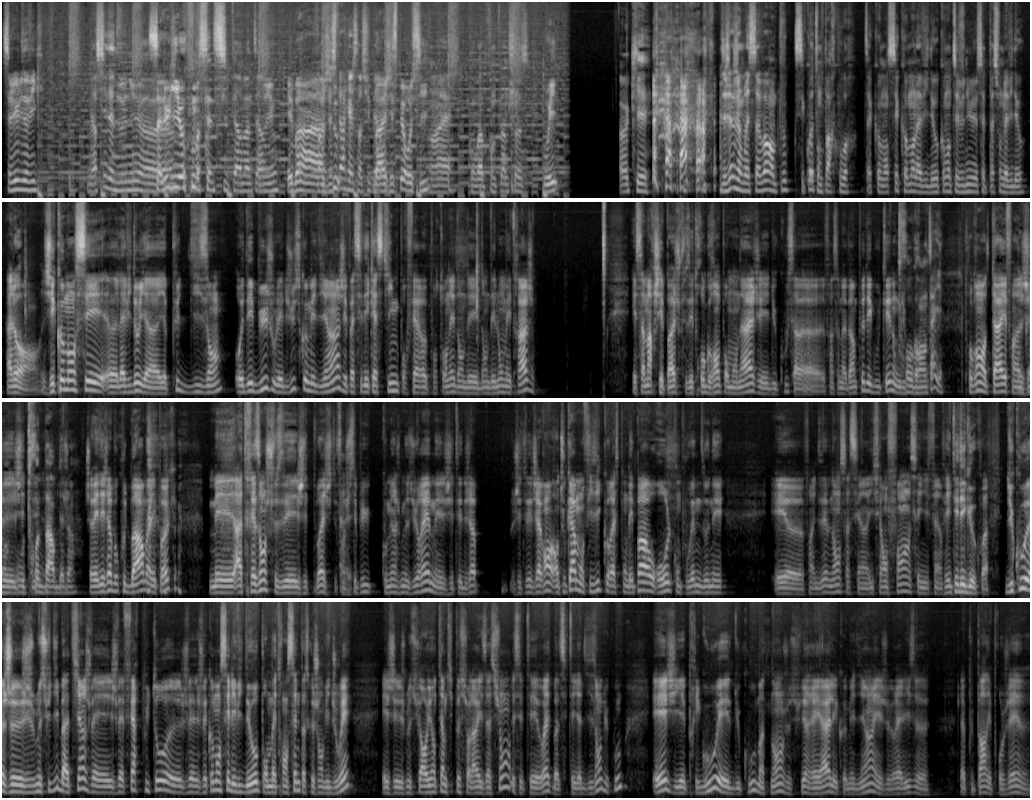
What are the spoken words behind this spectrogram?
Salut Ludovic. Merci d'être venu. euh, Salut, Guillaume. Pour cette superbe interview. Eh ben, Enfin, tout- J'espère qu'elle sera super. Bah, j'espère aussi. Ouais, qu'on va apprendre plein de choses. Oui. Ok. Déjà, j'aimerais savoir un peu, c'est quoi ton parcours? T'as commencé comment la vidéo? Comment t'es venu cette passion de la vidéo? Alors, j'ai commencé euh, la vidéo il y, a, il y a plus de 10 ans. Au début, je voulais être juste comédien. J'ai passé des castings pour faire, pour tourner dans des, dans des longs métrages. Et ça marchait pas. Je faisais trop grand pour mon âge et du coup, ça, enfin, ça m'avait un peu dégoûté. Donc, Trop grand en taille trop grand en taille. Enfin, j'ai- j'étais- trop de barbe déjà J'avais déjà beaucoup de barbe à l'époque, mais à 13 ans, je faisais, ouais, enfin, je sais plus combien je mesurais, mais j'étais déjà, j'étais déjà grand. En tout cas, mon physique correspondait pas au rôle qu'on pouvait me donner. Et euh, enfin, il disait non, ça c'est, il fait enfant, c'est, il, fait, il était dégueu quoi. Du coup, euh, je, je me suis dit bah tiens, je vais, je vais faire plutôt, euh, je vais, je vais commencer les vidéos pour me mettre en scène parce que j'ai envie de jouer. Et je me suis orienté un petit peu sur la réalisation. Et c'était ouais, bah, c'était il y a 10 ans du coup. Et j'y ai pris goût. Et du coup, maintenant, je suis réal et comédien et je réalise euh, la plupart des projets euh,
